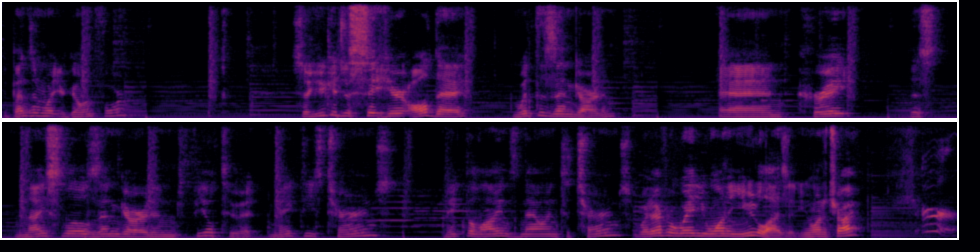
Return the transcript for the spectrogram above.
depends on what you're going for. So you could just sit here all day with the Zen Garden and create this nice little Zen garden feel to it. Make these turns, make the lines now into turns, whatever way you want to utilize it. You want to try? Sure.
